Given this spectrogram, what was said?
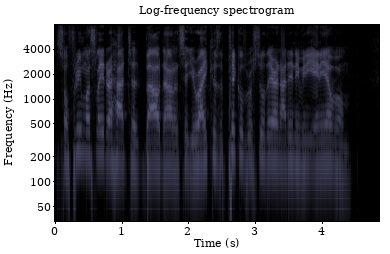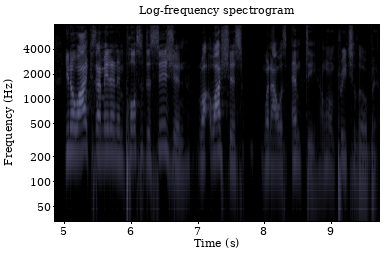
So three months later, I had to bow down and say, you're right, because the pickles were still there and I didn't even eat any of them. You know why? Because I made an impulsive decision. Watch this. When I was empty, I'm going to preach a little bit.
